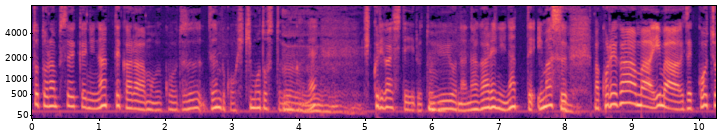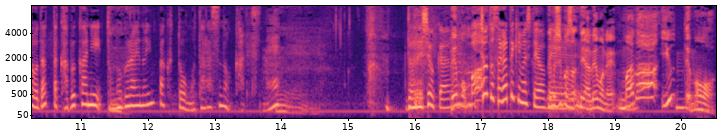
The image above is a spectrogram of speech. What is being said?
とトランプ政権になってから、もうこうず全部こう引き戻すというかね。ひっくり返しているというような流れになっています。うん、まあ、これがまあ今、絶好調だった株価にどのぐらいのインパクトをもたらすのかですね。うんどうでしょうか？でもまあ。ちょっと下がってきましたよ、でも島さん、いやでもね、まだ言っても、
